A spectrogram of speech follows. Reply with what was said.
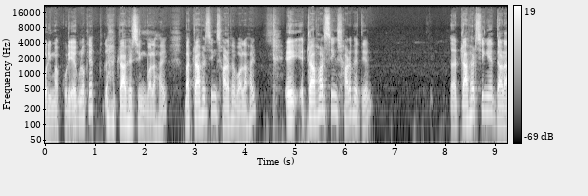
পরিমাপ করি। এগুলোকে ট্রাভার্সিং বলা হয় বা ট্রাভার্সিং সার্ভে বলা হয়। এই ট্রাভার্সিং সার্ভেতে ট্রাভার্সিংয়ের দ্বারা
